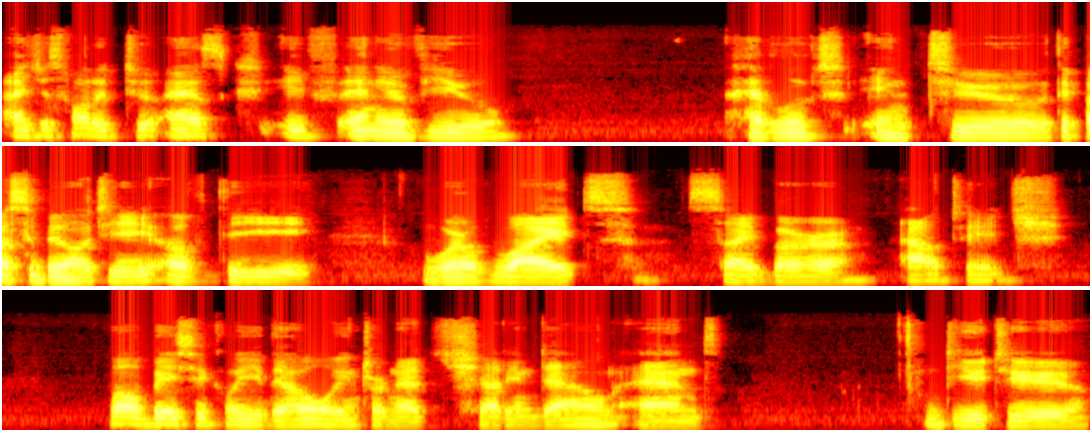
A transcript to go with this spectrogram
I just wanted to ask if any of you have looked into the possibility of the worldwide cyber outage. Well, basically, the whole internet shutting down, and due to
